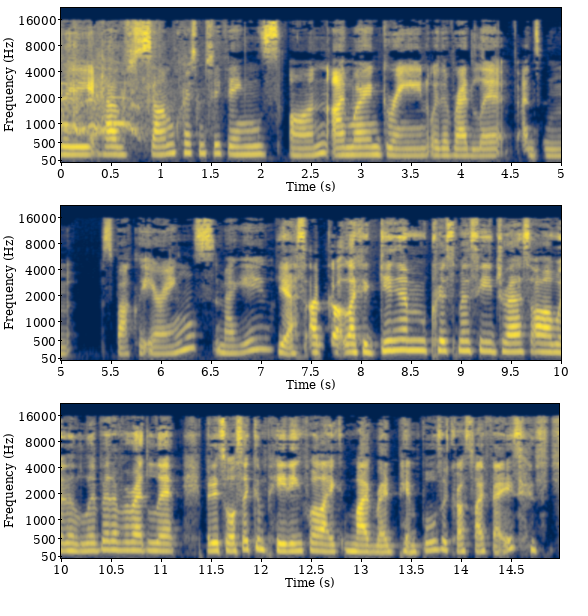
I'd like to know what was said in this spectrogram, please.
We have some Christmassy things on. I'm wearing green with a red lip and some sparkly earrings, Maggie. Yes, I've got like a gingham Christmassy dress on with a little bit of a red lip, but it's also competing for like my red pimples across my face.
